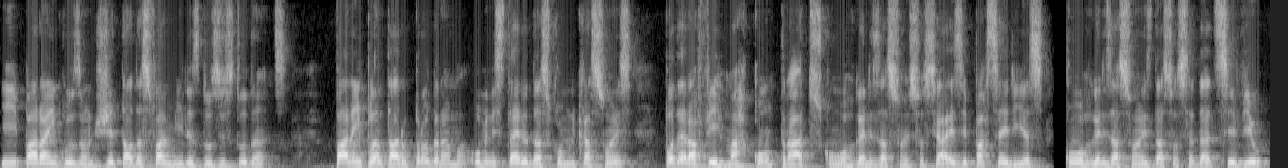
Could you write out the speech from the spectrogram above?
e para a inclusão digital das famílias dos estudantes. Para implantar o programa, o Ministério das Comunicações poderá firmar contratos com organizações sociais e parcerias com organizações da sociedade civil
